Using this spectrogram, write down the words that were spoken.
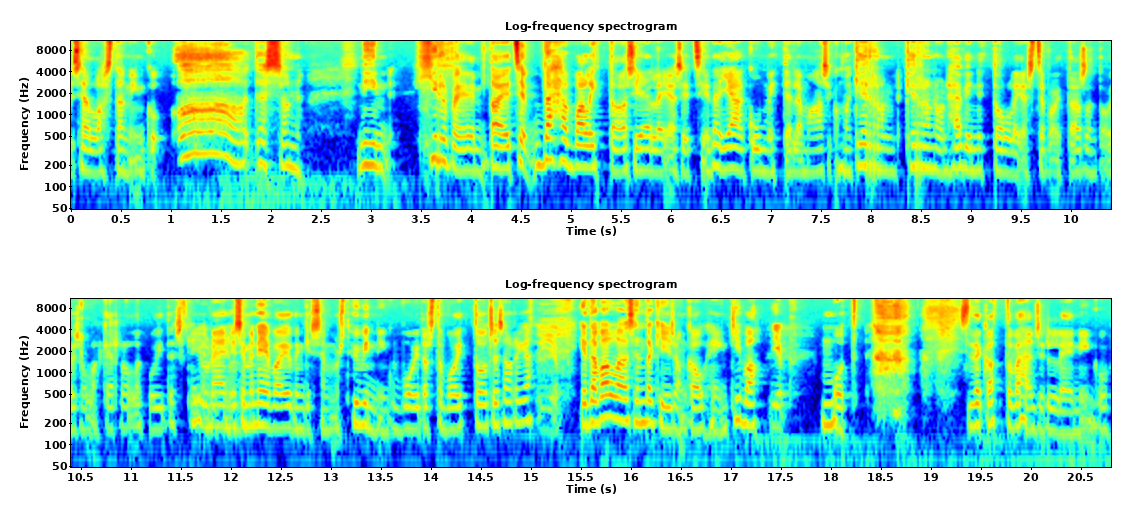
sellaista niin kuin, tässä on niin hirveän, tai että se vähän valittaa siellä ja sitten siitä jää kummittelemaan se, kun mä kerran, kerran on hävinnyt tolle ja sitten se voittaa sen toisella kerralla kuitenkin. Ja Juuri näin, niin. niin se menee vaan jotenkin semmoista hyvin niin kuin voitosta voittoon se sarja. Jep. Ja tavallaan sen takia se on kauhean kiva, Jep. mutta sitä katto vähän silleen niin kuin,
